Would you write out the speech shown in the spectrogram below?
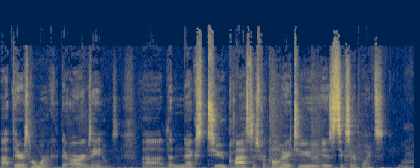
Uh, there's homework, there are exams. Uh, the next two classes for Culinary 2 is 600 points. Wow.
